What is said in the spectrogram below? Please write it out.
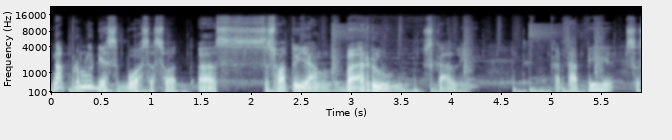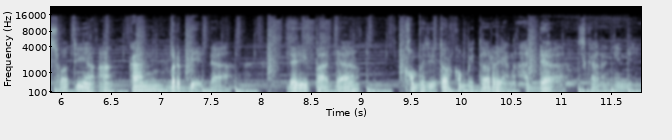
Nggak perlu dia sebuah sesuatu, uh, sesuatu yang baru sekali, tapi sesuatu yang akan berbeda daripada kompetitor-kompetitor yang ada sekarang ini.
